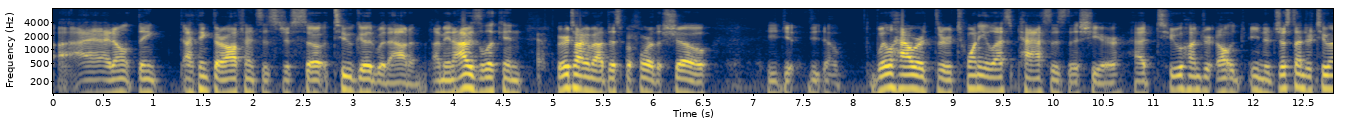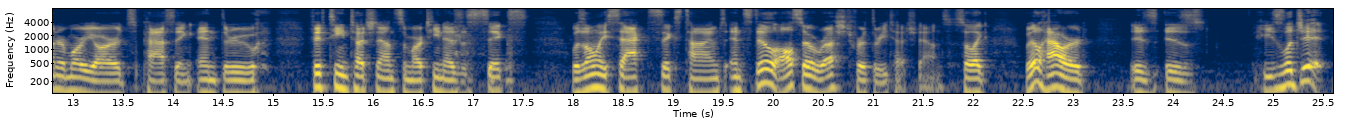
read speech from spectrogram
I, I don't think I think their offense is just so too good without him. I mean, I was looking. We were talking about this before the show. You, get, you know, Will Howard threw 20 less passes this year, had 200, oh, you know, just under 200 more yards passing, and threw 15 touchdowns to Martinez's six. Was only sacked six times, and still also rushed for three touchdowns. So like, Will Howard is is he's legit.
